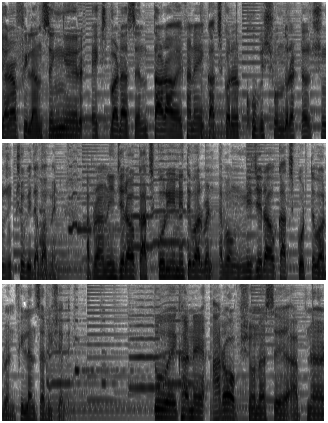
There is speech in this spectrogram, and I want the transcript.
যারা ফ্রিলান্সিং এর এক্সপার্ট আছেন, তারাও এখানে কাজ করার খুবই সুন্দর একটা সুযোগ সুবিধা পাবেন। আপনারা নিজেরাও কাজ করিয়ে নিতে পারবেন এবং নিজেরাও কাজ করতে পারবেন ফ্রিল্যান্সার হিসেবে। তো এখানে আরও অপশন আছে আপনার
